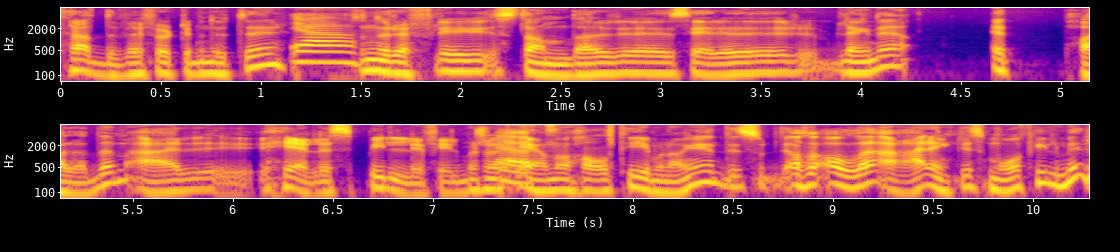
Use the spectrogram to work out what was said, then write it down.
30-40 minutter. Ja, Sånn røftlig standard eh, serielengde. Par av dem er hele spillefilmer, sånn Jeg en og en halv time lange. De, altså, alle er egentlig små filmer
